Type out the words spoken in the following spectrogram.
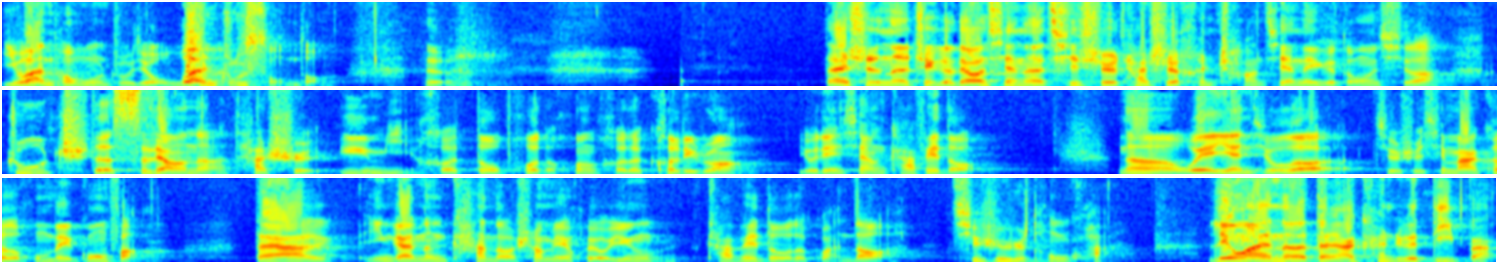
一万头母猪就万猪耸动。但是呢，这个料线呢，其实它是很常见的一个东西了。猪吃的饲料呢，它是玉米和豆粕的混合的颗粒状，有点像咖啡豆。那我也研究了，就是星巴克的烘焙工坊，大家应该能看到上面会有用咖啡豆的管道，其实是同款。另外呢，大家看这个地板。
